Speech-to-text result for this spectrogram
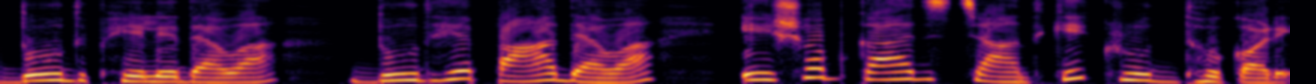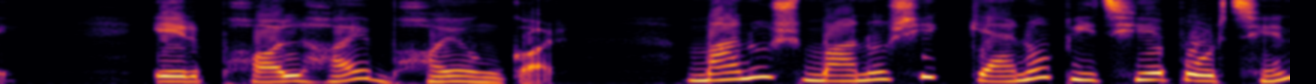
দুধ ফেলে দেওয়া, দুধে পা দেওয়া, এসব কাজ চাঁদকে ক্রুদ্ধ করে। এর ফল হয় ভয়ঙ্কর। মানুষ মানসিক কেন পিছিয়ে পড়ছেন?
